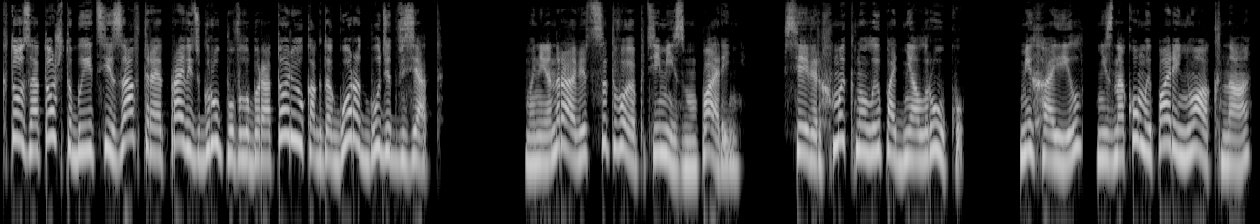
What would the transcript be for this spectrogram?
Кто за то, чтобы идти завтра и отправить группу в лабораторию, когда город будет взят? «Мне нравится твой оптимизм, парень». Север хмыкнул и поднял руку. Михаил, незнакомый парень у окна,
